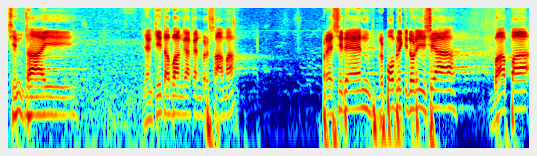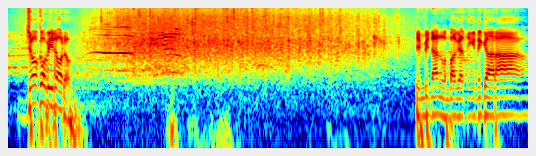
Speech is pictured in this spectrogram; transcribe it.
cintai, yang kita banggakan bersama, Presiden Republik Indonesia, Bapak Joko Widodo. Pimpinan lembaga tinggi negara,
